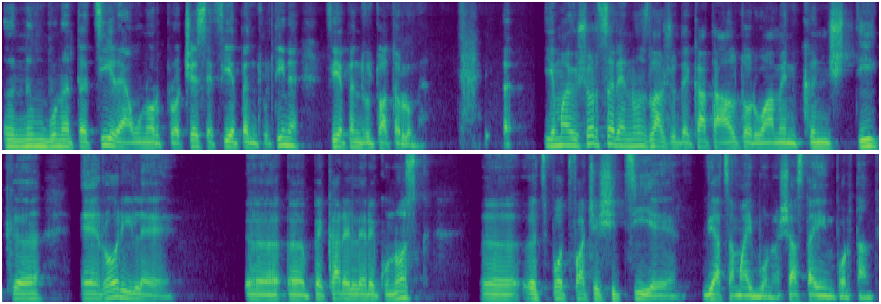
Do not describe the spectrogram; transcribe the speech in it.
în îmbunătățirea unor procese, fie pentru tine, fie pentru toată lumea. Uh, e mai ușor să renunți la judecata altor oameni când știi că erorile uh, pe care le recunosc îți pot face și ție viața mai bună și asta e important.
